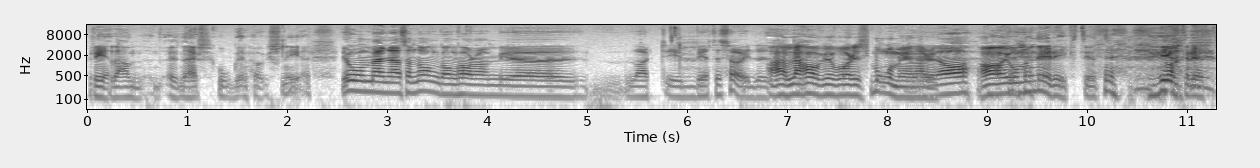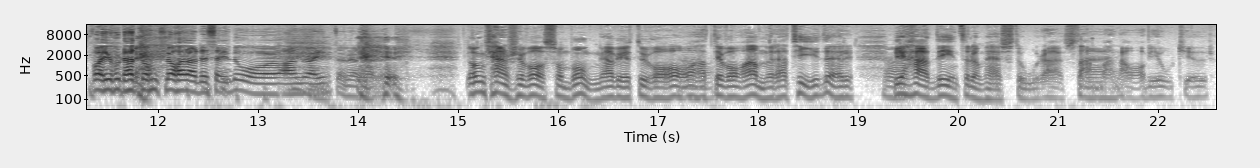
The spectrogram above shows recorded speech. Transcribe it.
redan när skogen höggs ner. Jo, men alltså någon gång har de ju varit i beteshöjd. Alla har vi varit små menar du? Ja. Ja, jo men det är riktigt. Helt rätt. Vad gjorde att de klarade sig då och andra inte menar du? De kanske var så många vet du vad, ja. att det var andra tider. Vi hade inte de här stora stammarna Nej. av hjortdjur.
